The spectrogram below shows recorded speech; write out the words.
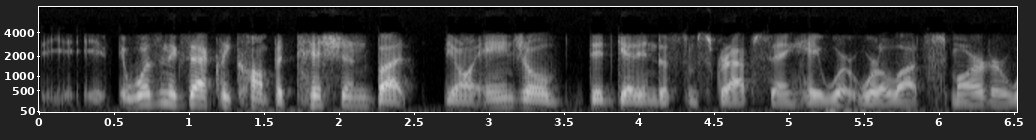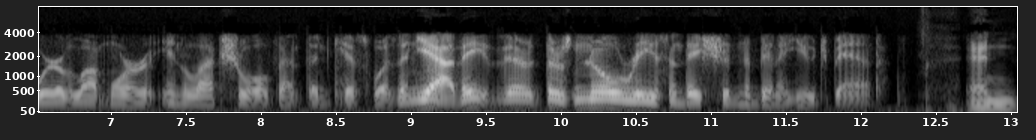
it wasn't exactly competition, but you know, Angel did get into some scraps saying, "Hey, we're we're a lot smarter, we're a lot more intellectual than than Kiss was." And yeah, they there there's no reason they shouldn't have been a huge band. And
